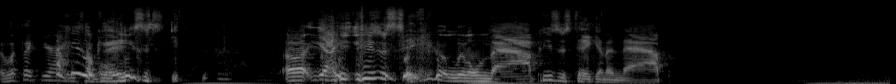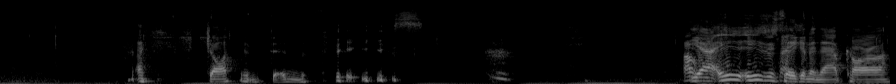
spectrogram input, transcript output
It looked like you're having He's trouble. okay. He's just, uh, yeah, he, he's just taking a little nap. He's just taking a nap. I shot him dead in the face. Oh, Yeah, he, he's just Nice. taking a nap, Kara.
